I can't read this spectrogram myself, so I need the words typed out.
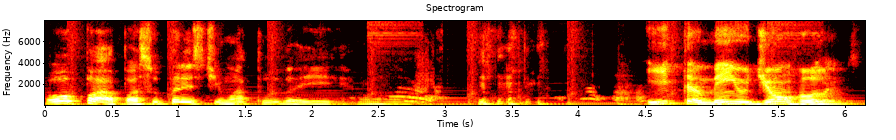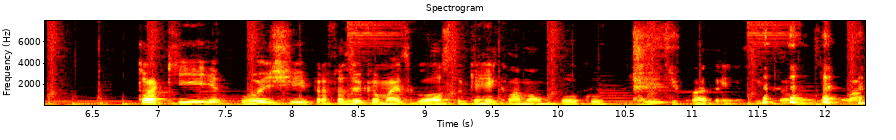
Opa, para superestimar tudo aí. e também o John Holland. Tô aqui hoje para fazer o que eu mais gosto, que é reclamar um pouco de, de quadrinhos. Então, vamos lá.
